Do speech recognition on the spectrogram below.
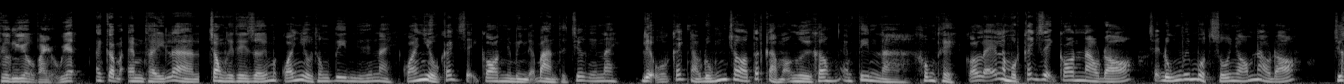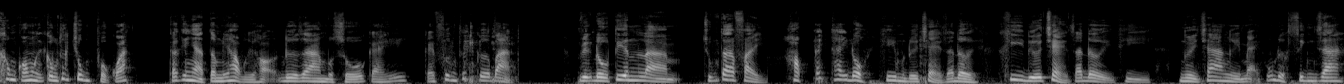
thương yêu và hiểu biết. Anh cầm, em thấy là trong cái thế giới mà quá nhiều thông tin như thế này, quá nhiều cách dạy con như mình đã bàn từ trước đến nay, liệu có cách nào đúng cho tất cả mọi người không? Em tin là không thể. Có lẽ là một cách dạy con nào đó sẽ đúng với một số nhóm nào đó, chứ không có một cái công thức chung phổ quát. Các cái nhà tâm lý học thì họ đưa ra một số cái cái phương thức cơ bản. Việc đầu tiên là chúng ta phải học cách thay đổi khi một đứa trẻ ra đời. Khi đứa trẻ ra đời thì người cha, người mẹ cũng được sinh ra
